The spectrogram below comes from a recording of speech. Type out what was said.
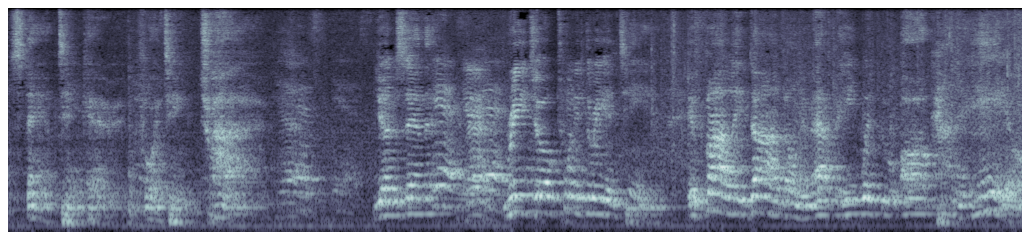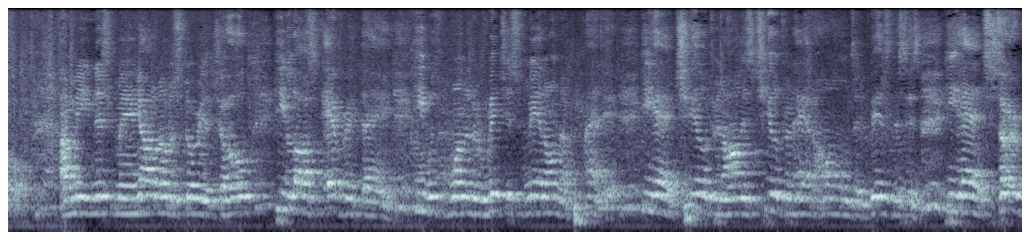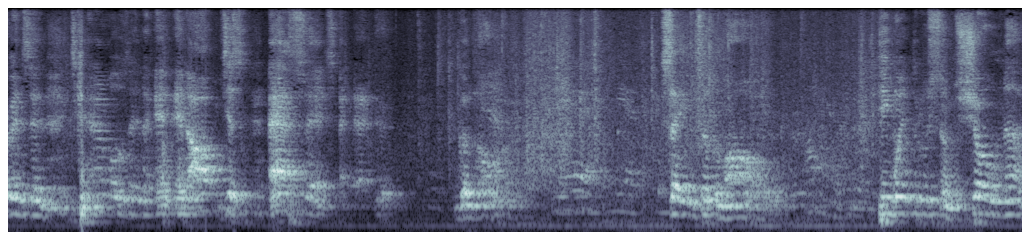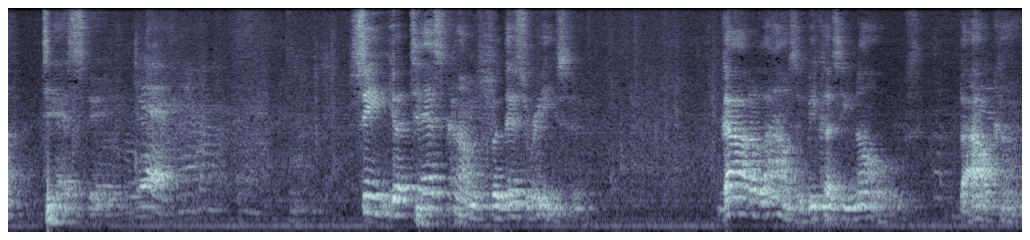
stamp, 10 carat, 14, try. Yes. Yes. You understand that? Yes. Yes. Read Job 23 and 10. It finally dawned on him after he went through all kind of hell. I mean, this man, y'all know the story of Job. He lost everything. He was one of the richest men on the planet. He had children. All his children had homes and businesses. He had servants and camels and, and, and all just assets. Yes. Yes. Satan took them all. He went through some show enough testing. Yes. See, your test comes for this reason. God allows it because he knows the outcome.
